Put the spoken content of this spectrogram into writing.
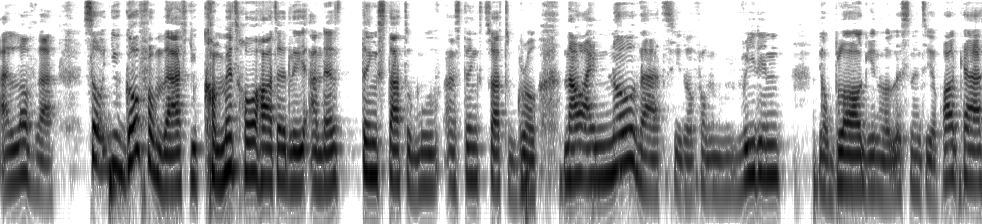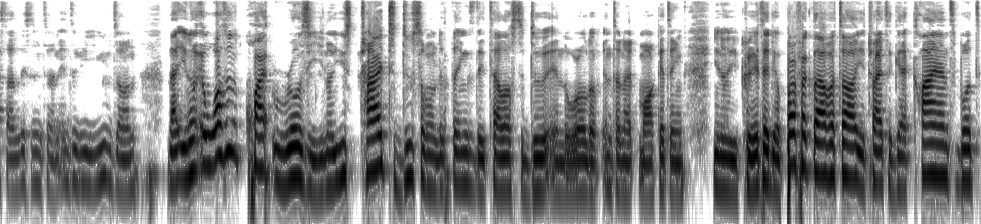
I love that. So you go from that, you commit wholeheartedly, and then things start to move and things start to grow. Now I know that you know from reading your blog, you know, listening to your podcast and listening to an interview you've done, that, you know, it wasn't quite rosy. You know, you tried to do some of the things they tell us to do in the world of internet marketing. You know, you created your perfect avatar, you tried to get clients, but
